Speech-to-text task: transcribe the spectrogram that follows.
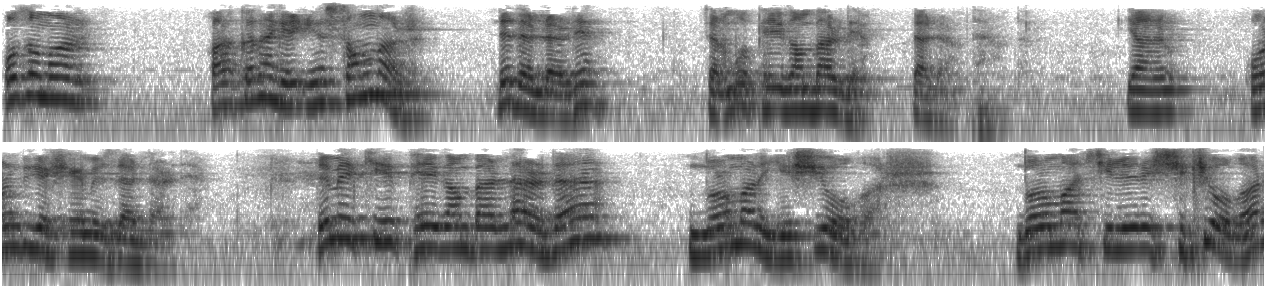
o zaman arkadan gelen insanlar ne derlerdi? Canım o peygamberdi derlerdi. Yani onun bir yaşayamaz derlerdi. Demek ki peygamberler de normal yaşıyorlar. Normal çileleri çekiyorlar.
